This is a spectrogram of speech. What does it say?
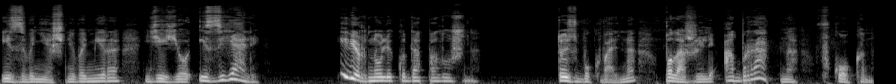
из внешнего мира ее изъяли и вернули куда положено. То есть буквально положили обратно в кокон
